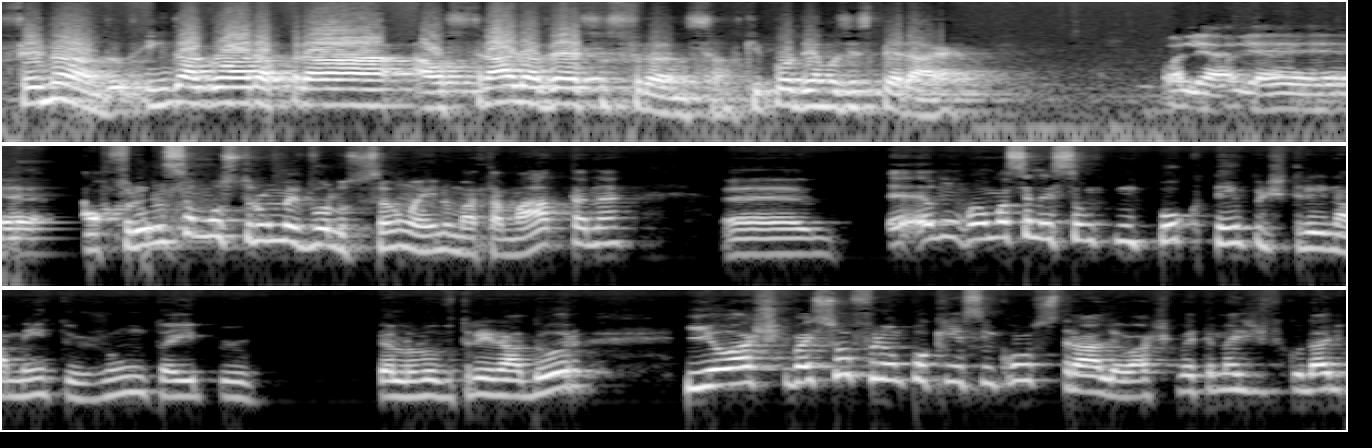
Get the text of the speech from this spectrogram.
Fernando, indo agora para Austrália versus França, o que podemos esperar? Olha, é, a França mostrou uma evolução aí no mata-mata, né? É, é, é uma seleção com pouco tempo de treinamento junto aí por, pelo novo treinador. E eu acho que vai sofrer um pouquinho assim com a Austrália. Eu acho que vai ter mais dificuldade.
